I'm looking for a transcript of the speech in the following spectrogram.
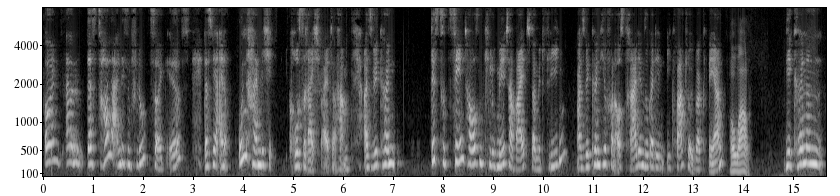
Und ähm, das Tolle an diesem Flugzeug ist, dass wir eine unheimlich große Reichweite haben. Also wir können bis zu 10.000 Kilometer weit damit fliegen. Also wir können hier von Australien sogar den Äquator überqueren. Oh wow. Wir können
